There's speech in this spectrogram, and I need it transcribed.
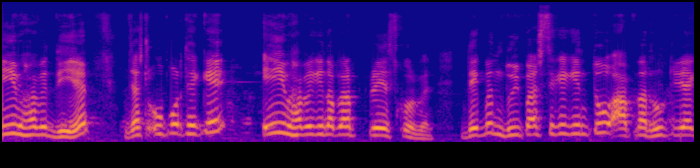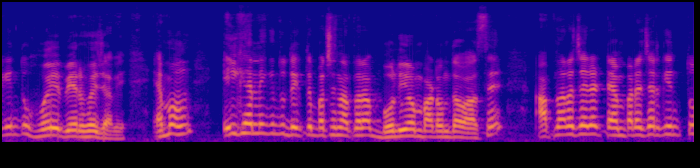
এইভাবে দিয়ে জাস্ট উপর থেকে এইভাবে কিন্তু আপনারা প্রেস করবেন। দেখবেন দুই পাশ থেকে কিন্তু আপনার রুটিটা কিন্তু হয়ে বের হয়ে যাবে এবং এইখানে কিন্তু দেখতে পাচ্ছেন আপনারা ভলিউম বাটন দেওয়া আছে। আপনারা চাইলে টেম্পারেচার কিন্তু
